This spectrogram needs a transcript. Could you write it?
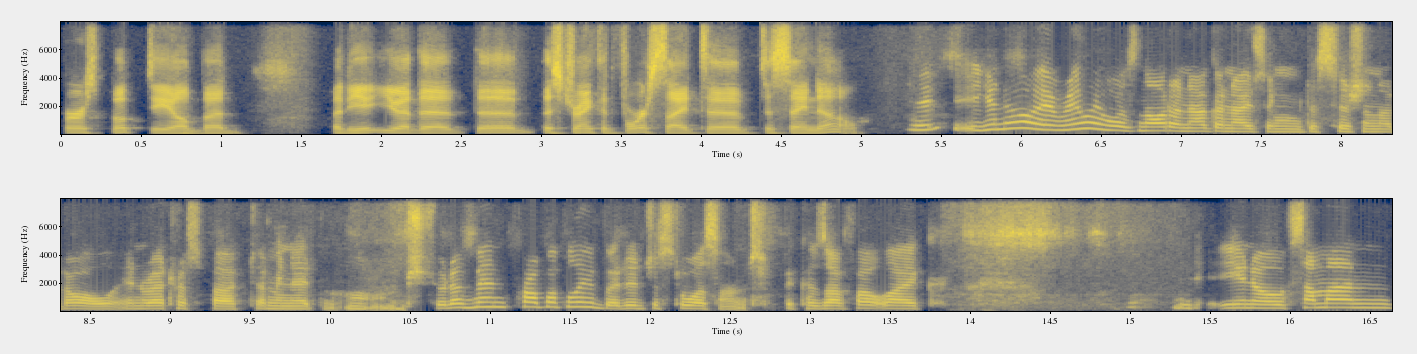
first book deal, but but you, you had the, the the strength and foresight to to say no. You know it really was not an agonizing decision at all. In retrospect i mean it mm, should have been probably but it just wasn't. Because i felt like you know if someone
